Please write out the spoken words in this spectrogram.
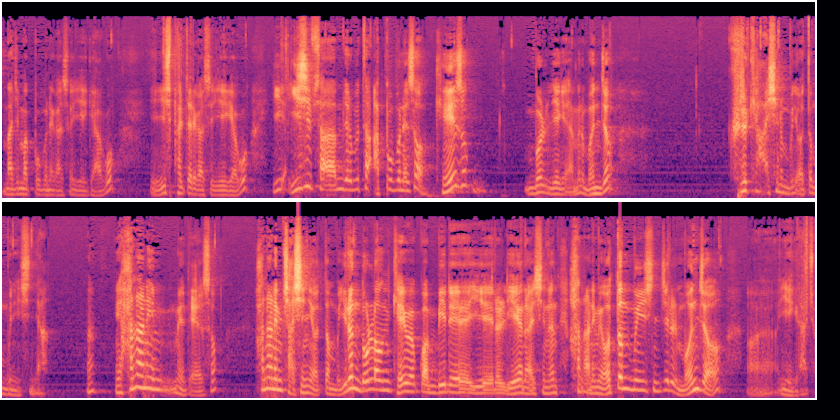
마지막 부분에 가서 얘기하고 28절에 가서 얘기하고 이 23절부터 앞부분에서 계속 뭘 얘기하면 먼저 그렇게 아시는 분이 어떤 분이시냐? 어? 하나님에 대해서 하나님 자신이 어떤 분, 이런 놀라운 계획과 미래를 예언하시는 하나님이 어떤 분이신지를 먼저 어, 얘기를 하죠.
